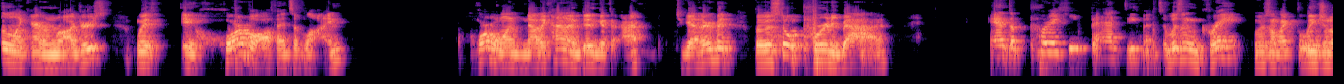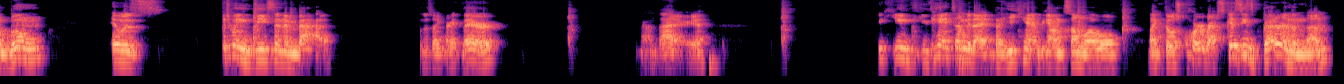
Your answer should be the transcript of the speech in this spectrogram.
Unlike Aaron Rodgers, with a horrible offensive line, horrible one. Now they kind of didn't get their act together, but but it was still pretty bad. And a pretty bad defense. It wasn't great. It wasn't like the Legion of Boom. It was between decent and bad. It was like right there, around that area. You, you can't tell me that, that he can't be on some level like those quarterbacks because he's better than them,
